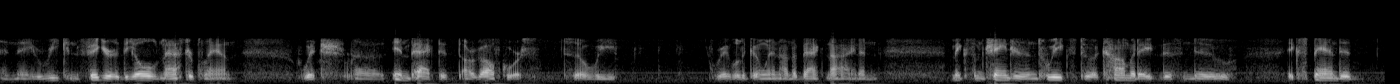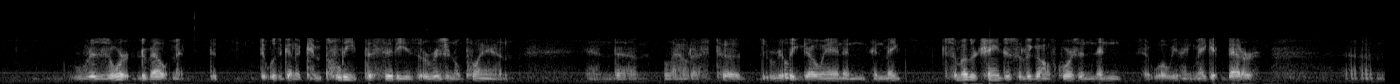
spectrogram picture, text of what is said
and they reconfigured the old master plan, which uh, impacted our golf course. So we were able to go in on the back nine and make some changes and tweaks to accommodate this new expanded resort development that, that was going to complete the city's original plan and uh, allowed us to really go in and, and make some other changes to the golf course and, and what we think make it better. Um,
